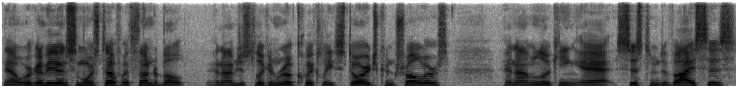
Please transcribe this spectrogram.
Now we're going to be doing some more stuff with Thunderbolt and I'm just looking real quickly storage controllers and I'm looking at system devices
